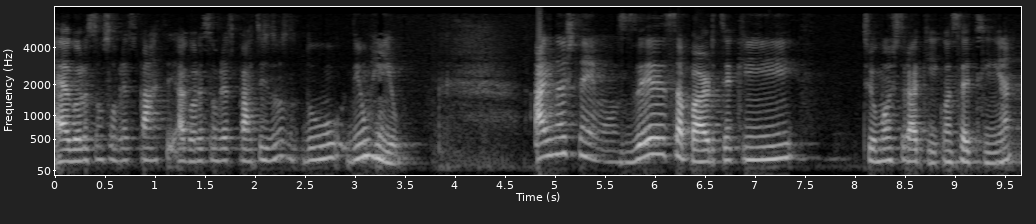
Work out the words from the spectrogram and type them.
Aí agora são sobre as partes, agora sobre as partes do, do, de um rio. Aí nós temos essa parte aqui, deixa eu mostrar aqui com a setinha,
